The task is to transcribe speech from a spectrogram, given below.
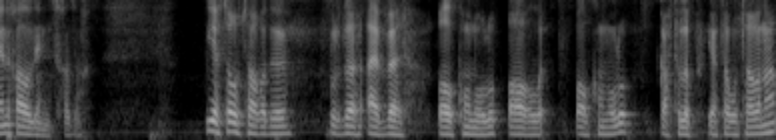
yəni xaladelnik çıxacaq. Bu yataq otağıdır. Burada əvvəl balkon olub, bağlı balkon olub, qatılıb yataq otağına.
